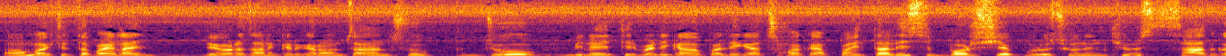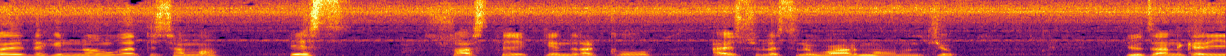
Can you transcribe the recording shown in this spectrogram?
म एकचोटि तपाईँलाई बेहोरा जानकारी गराउन चाहन्छु। जो विनय त्रिवेणी गाउँपालिका छका पैँतालिस वर्षीय पुरुष हुनुहुन्थ्यो सात गतेदेखि नौ गतेसम्म यस स्वास्थ्य केन्द्रको आइसोलेसन वार्डमा हुनुहुन्थ्यो। यो जानकारी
